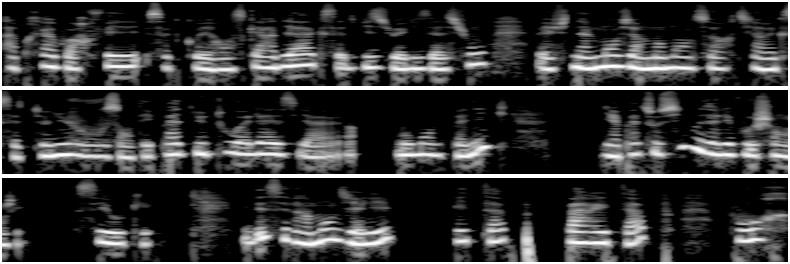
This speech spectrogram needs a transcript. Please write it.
qu'après avoir fait cette cohérence cardiaque, cette visualisation, beh, finalement vient le moment de sortir avec cette tenue, vous vous sentez pas du tout à l'aise, il y a un moment de panique, il y a pas de souci, vous allez vous changer, c'est OK. L'idée, c'est vraiment d'y aller étape par étape pour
